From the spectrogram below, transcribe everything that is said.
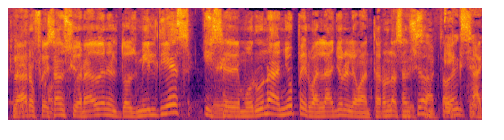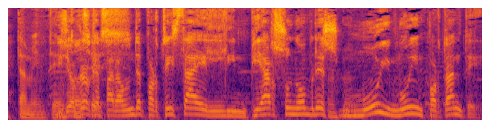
Claro, fue sancionado en el 2010 y Sí. se demoró un año, pero al año le levantaron la sanción. Exactamente. Y yo creo que para un deportista el limpiar su nombre es muy, muy importante.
